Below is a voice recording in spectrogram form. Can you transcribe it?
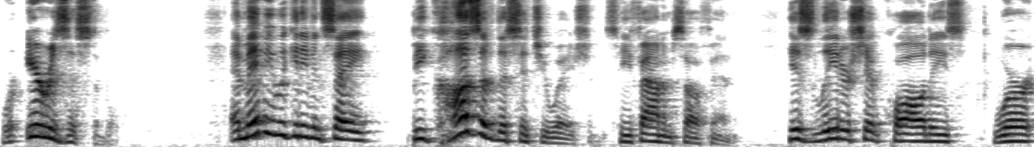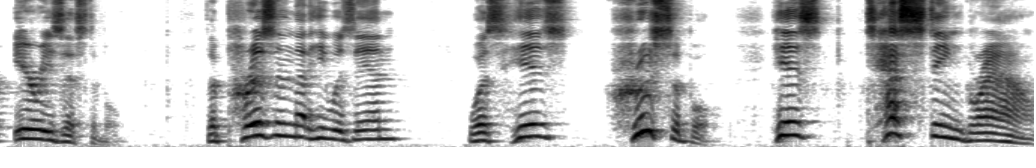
were irresistible. And maybe we could even say, because of the situations he found himself in, his leadership qualities were irresistible. The prison that he was in was his crucible, his testing ground.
